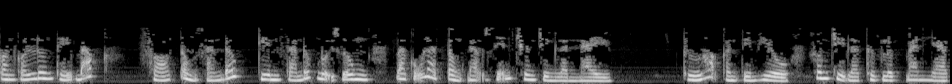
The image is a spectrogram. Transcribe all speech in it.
còn có Lương Thế Bắc, Phó Tổng Giám đốc kiêm Giám đốc Nội dung và cũng là Tổng đạo diễn chương trình lần này. Thứ họ cần tìm hiểu không chỉ là thực lực ban nhạc,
